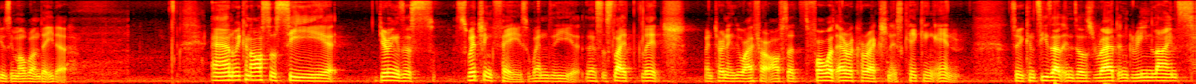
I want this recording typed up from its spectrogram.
use mobile data. And we can also see during this switching phase, when the, there's a slight glitch when turning the Wi-Fi off, that forward error correction is kicking in. So you can see that in those red and green lines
